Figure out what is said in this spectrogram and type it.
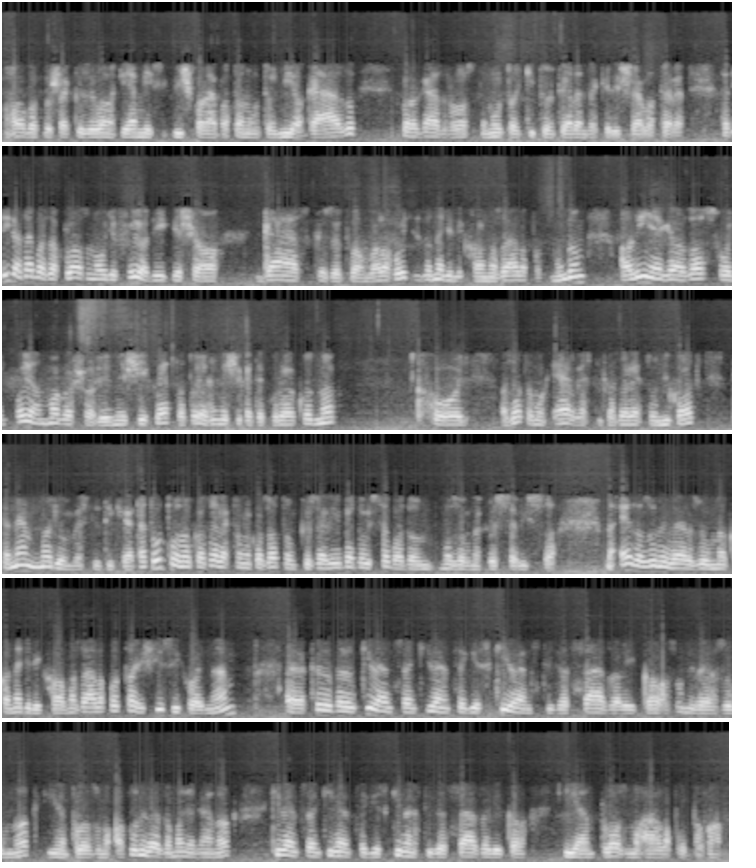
a hallgatóság közül van, aki emlékszik iskolába tanulta, hogy mi a gáz, akkor a gázról azt tanulta, hogy kitölti a rendelkezésre álló teret. Tehát igazából az a plazma, hogy a folyadék és a gáz között van valahogy, ez a negyedik halmaz állapot mondom. A lényege az az, hogy olyan magas a hőmérséklet, tehát olyan hőmérsékletek uralkodnak, hogy az atomok elvesztik az elektronjukat, de nem nagyon vesztítik el. Tehát ott vannak az elektronok az atom közelébe, de hogy szabadon mozognak össze-vissza. Na ez az univerzumnak a negyedik halmazállapota, és hiszik, hogy nem. Körülbelül 99,9%-a az univerzumnak, ilyen plazma, az univerzum anyagának 99,9%-a ilyen plazma állapotban van.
